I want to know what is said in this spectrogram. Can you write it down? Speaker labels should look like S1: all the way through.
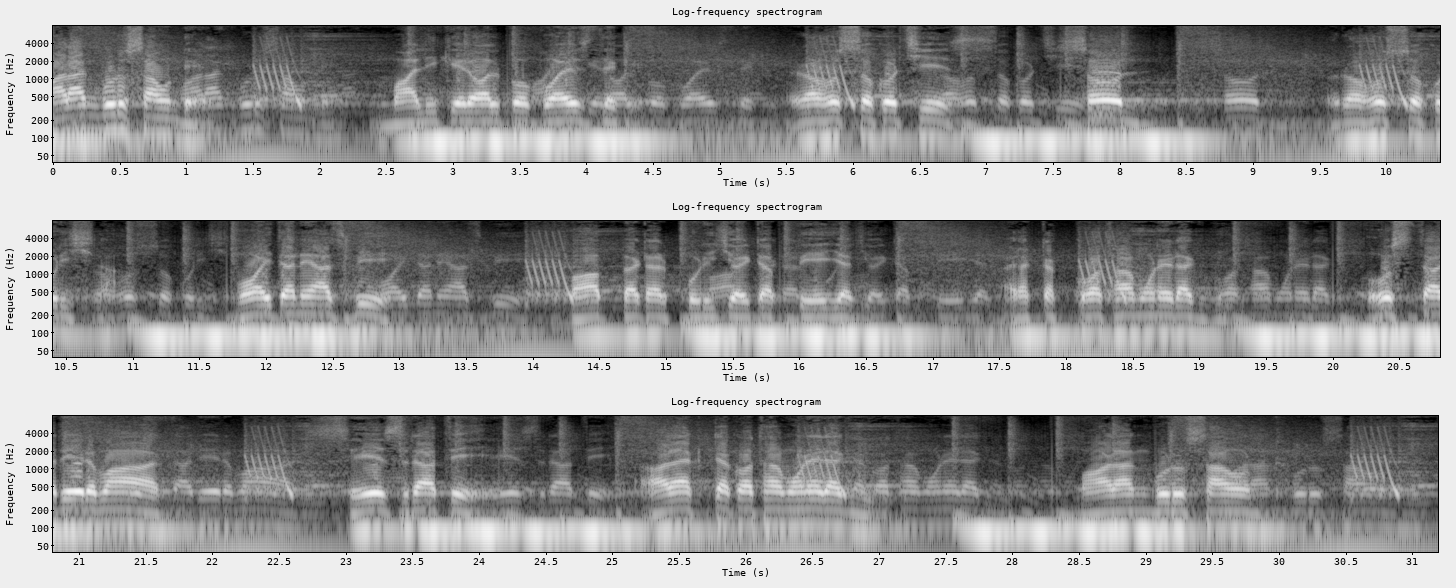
S1: মারাঙ্গুড় সাউন্ডে মালিকের অল্প বয়স দেখে। রহস্য করছিস। শোন। রহস্য করিস না। ময়দানে আসবি। বাপ বেটার পরিচয়টা পেয়ে যাবি। আর একটা কথা মনে রাখবি। ওস্তাদের মার। শেষ রাতে। আর একটা মনে কথা মনে রাখবি। মারাং বুড়ো সাউন্ড।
